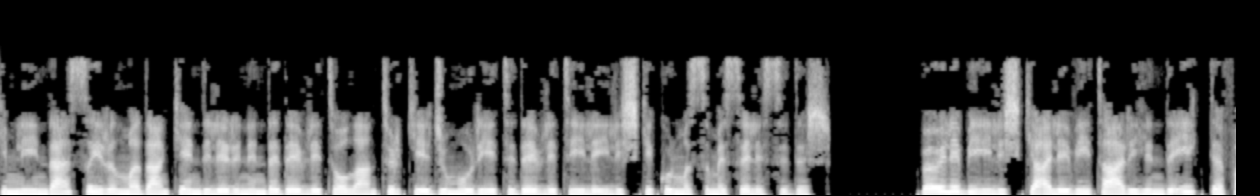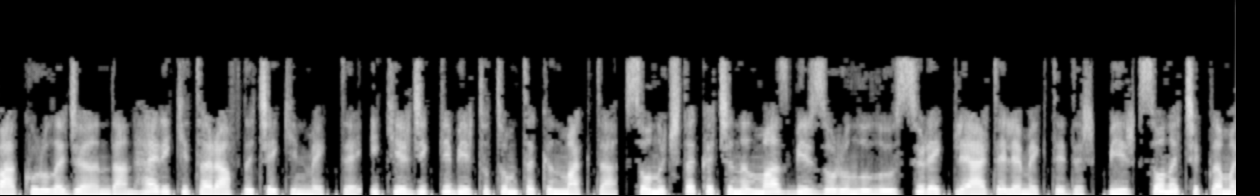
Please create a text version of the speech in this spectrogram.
kimliğinden sıyrılmadan kendilerinin de devleti olan Türkiye Cumhuriyeti Devleti ile ilişki kurması meselesidir. Böyle bir ilişki Alevi tarihinde ilk defa kurulacağından her iki taraf da çekinmekte, ikircikli bir tutum takınmakta, sonuçta kaçınılmaz bir zorunluluğu sürekli ertelemektedir. 1. Son açıklama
